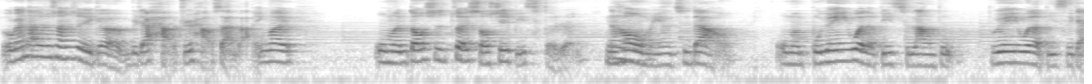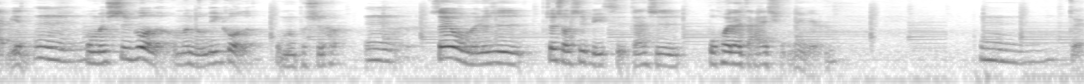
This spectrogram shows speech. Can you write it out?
我跟他就算是一个比较好聚好散吧，因为我们都是最熟悉彼此的人，然后我们也知道，我们不愿意为了彼此让步，不愿意为了彼此改变。嗯。我们试过了，我们努力过了，我们不适合，嗯。所以我们就是最熟悉彼此，但是不会再在一起的那个人。嗯，对，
